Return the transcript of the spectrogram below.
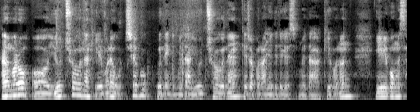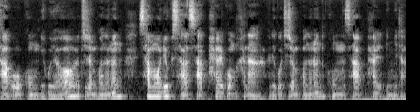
다음으로 어, 유초은행 일본의 우체국 은행입니다. 유초은행 계좌번호 알려드리겠습니다. 기호는 10450이고요. 지점 번호는 356-44801 그리고 지점 번호는 048입니다.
